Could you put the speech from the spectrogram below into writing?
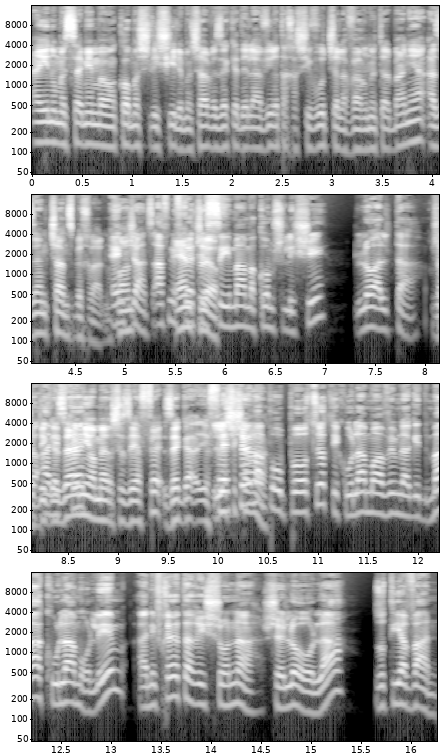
היינו מסיימים במקום השלישי, למשל, וזה כדי להעביר את החשיבות של עברנו את אלבניה, אז אין צ'אנס בכלל, נכון? אין צ'אנס, אף נבחרת. שסיימה מקום שלישי, לא עלתה. ובגלל זה הנבחרת- אני אומר שזה יפה, זה יפה לשם שקרה. הפרופורציות, כי כולם אוהבים להגיד מה כולם עולים, הנבחרת הראשונה שלא עולה, זאת יוון.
